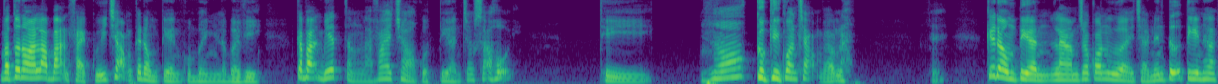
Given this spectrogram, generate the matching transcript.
Và tôi nói là bạn phải quý trọng cái đồng tiền của mình là bởi vì các bạn biết rằng là vai trò của tiền trong xã hội thì nó cực kỳ quan trọng phải không nào? Cái đồng tiền làm cho con người trở nên tự tin hơn.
